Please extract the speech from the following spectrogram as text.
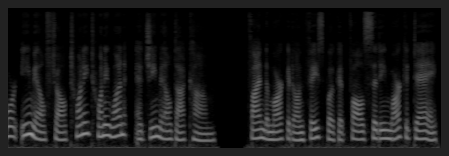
or email shaw2021 at gmail.com. Find the market on Facebook at Falls City Market Day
